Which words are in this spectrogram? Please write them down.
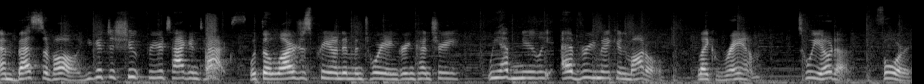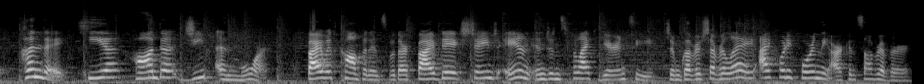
And best of all, you get to shoot for your tag and tax. With the largest pre-owned inventory in Green Country, we have nearly every make and model, like Ram, Toyota, Ford, Hyundai, Kia, Honda, Jeep, and more. Buy with confidence with our five-day exchange and Engines for Life guarantee. Jim Glover Chevrolet, I-44 in the Arkansas River.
